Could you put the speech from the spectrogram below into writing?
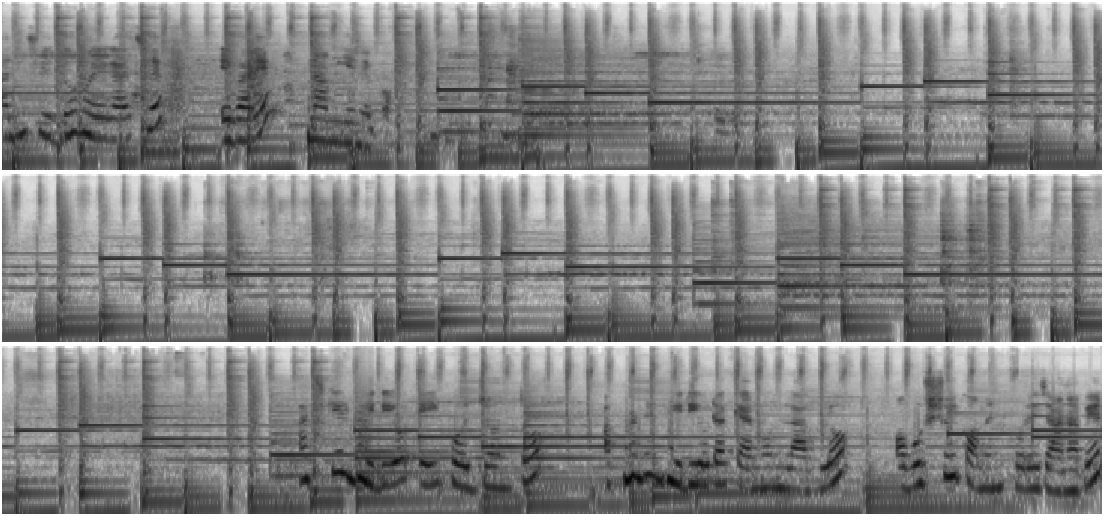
আলু সেদ্ধ হয়ে গেছে এবারে নামিয়ে নেব। ভিডিও এই পর্যন্ত। আপনাদের ভিডিওটা কেমন লাগল অবশ্যই কমেন্ট করে জানাবেন।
